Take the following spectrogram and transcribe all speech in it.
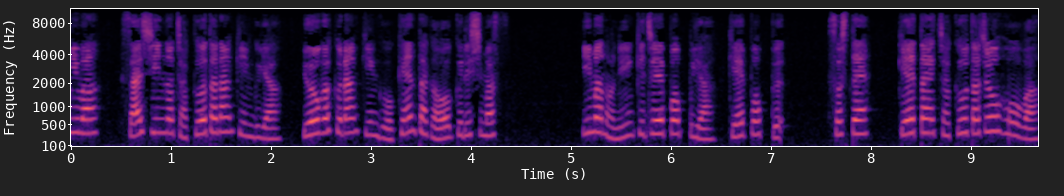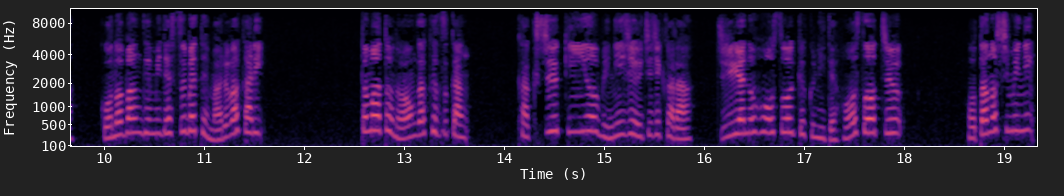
組は最新の着歌ランキングや洋楽ランキングをケンタがお送りします。今の人気 J-POP や K-POP、そして携帯着歌情報はこの番組で全て丸わかり。トマトの音楽図鑑、各週金曜日21時から GN 放送局にて放送中。お楽しみにミ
